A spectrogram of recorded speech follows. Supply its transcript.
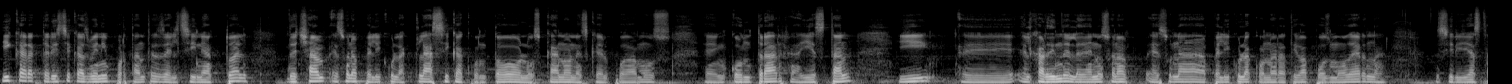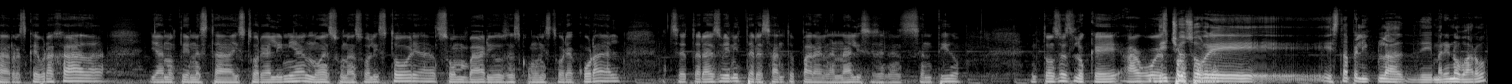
y características bien importantes del cine actual. The Champ es una película clásica con todos los cánones que podamos encontrar, ahí están. Y eh, El Jardín del Edén es una, es una película con narrativa postmoderna. Es decir, ya está resquebrajada, ya no tiene esta historia lineal, no es una sola historia, son varios, es como una historia coral, etcétera. Es bien interesante para el análisis en ese sentido. Entonces lo que hago es... De hecho, sobre esta película de Mariano Varo,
